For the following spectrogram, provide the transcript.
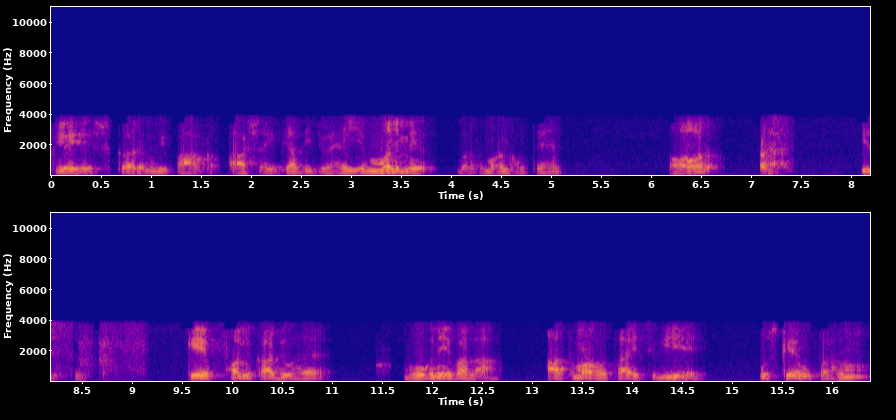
क्लेश, कर्म, विपाक, आशा इत्यादि जो है, ये मन में वर्तमान होते हैं। और इस के फल का जो है, भोगने वाला आत्मा होता है, इसलिए उसके ऊपर हम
